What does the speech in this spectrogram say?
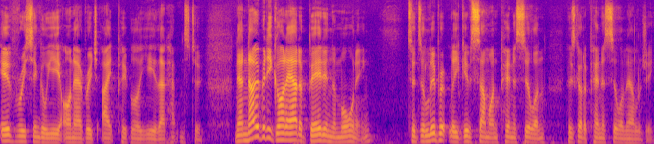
Every single year, on average, eight people a year that happens to. Now, nobody got out of bed in the morning to deliberately give someone penicillin who's got a penicillin allergy,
